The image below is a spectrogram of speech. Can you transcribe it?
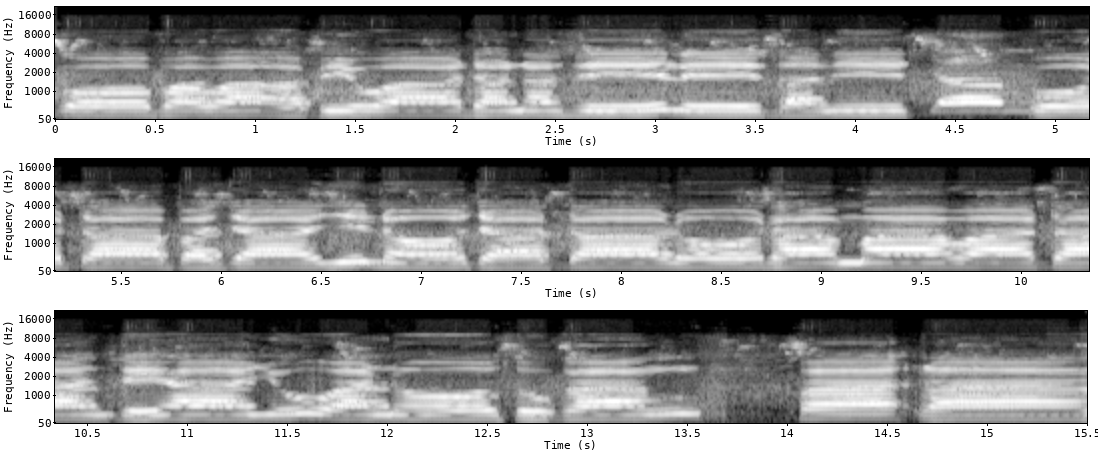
โกภวะอภิวาทนาสีลิสานิจังพุทธาปจายโนจัตตารโอธรรมาวาทันติอายุวันโนสุขังพลัง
